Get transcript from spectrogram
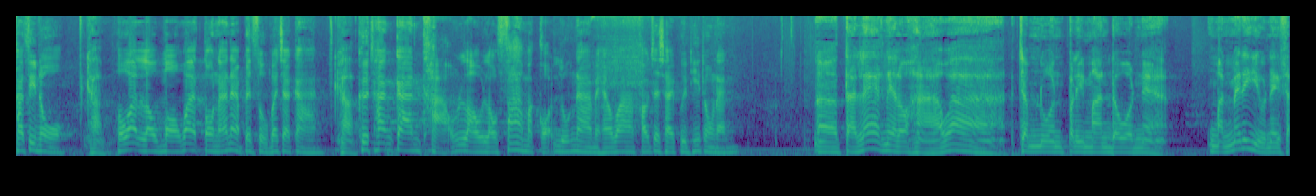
คาสิโนครับเพราะว่าเรามองว่าตรงนั้นเน่ยเป็นศูนย์บัญชาการครับอทางการข่าวเราเราทราบมาก่อนล่วงหน้าไหมฮะว่าเขาจะใช้พื้นที่ตรงนั้นเอ่อ แต่แรกเนี่ยเราหาว่าจำนวนปริมาณโดรนเนี่ยมันไม่ได้อยู่ในส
